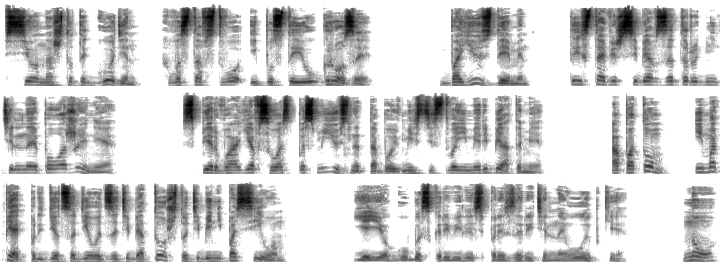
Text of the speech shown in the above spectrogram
«Все, на что ты годен, хвостовство и пустые угрозы. Боюсь, Демин, ты ставишь себя в затруднительное положение. Сперва я всласть посмеюсь над тобой вместе с твоими ребятами, а потом им опять придется делать за тебя то, что тебе не по силам». Ее губы скривились в презрительной улыбке. «Ну,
